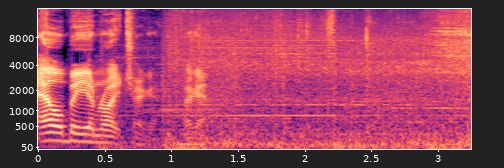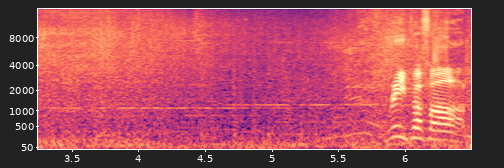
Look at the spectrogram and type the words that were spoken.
LB and right trigger. Okay. Reaper form.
